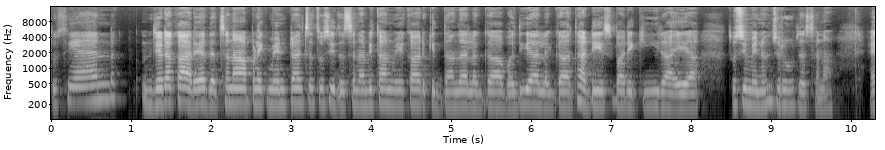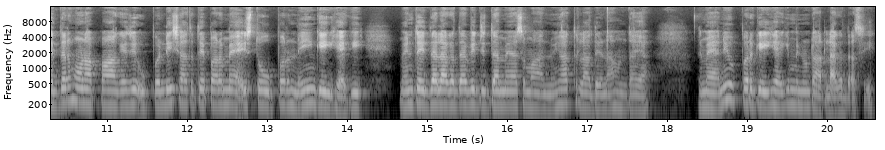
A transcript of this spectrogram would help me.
ਤੁਸੀਂ ਐਨ ਜਿਹੜਾ ਘਰ ਆ ਦੱਸਣਾ ਆਪਣੇ ਕਮੈਂਟਾਂ 'ਚ ਤੁਸੀਂ ਦੱਸਣਾ ਵੀ ਤੁਹਾਨੂੰ ਇਹ ਘਰ ਕਿੱਦਾਂ ਦਾ ਲੱਗਾ ਵਧੀਆ ਲੱਗਾ ਤੁਹਾਡੀ ਇਸ ਬਾਰੇ ਕੀ رائے ਆ ਤੁਸੀਂ ਮੈਨੂੰ ਜ਼ਰੂਰ ਦੱਸਣਾ ਇੱਧਰ ਹੁਣ ਆਪਾਂ ਆ ਗਏ ਜੇ ਉੱਪਰਲੀ ਛੱਤ ਤੇ ਪਰ ਮੈਂ ਇਸ ਤੋਂ ਉੱਪਰ ਨਹੀਂ ਗਈ ਹੈਗੀ ਮੈਨੂੰ ਤਾਂ ਇਦਾਂ ਲੱਗਦਾ ਵੀ ਜਿੱਦਾਂ ਮੈਂ ਅਸਮਾਨ ਨੂੰ ਹੀ ਹੱਥ ਲਾ ਦੇਣਾ ਹੁੰਦਾ ਆ ਤੇ ਮੈਂ ਨਹੀਂ ਉੱਪਰ ਗਈ ਹੈਗੀ ਮੈਨੂੰ ਡਰ ਲੱਗਦਾ ਸੀ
